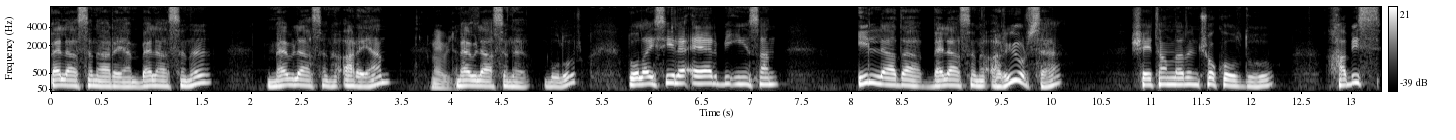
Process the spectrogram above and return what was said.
belasını arayan belasını Mevlasını arayan Mevlas. Mevlasını bulur. Dolayısıyla eğer bir insan illa da belasını arıyorsa şeytanların çok olduğu, habis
